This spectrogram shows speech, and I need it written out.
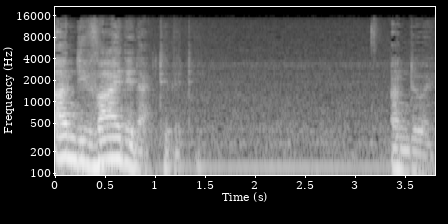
undivided activity, undoing.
